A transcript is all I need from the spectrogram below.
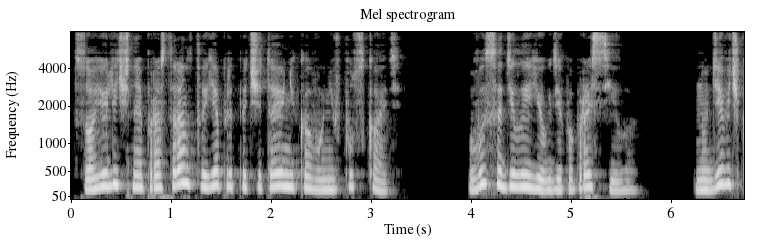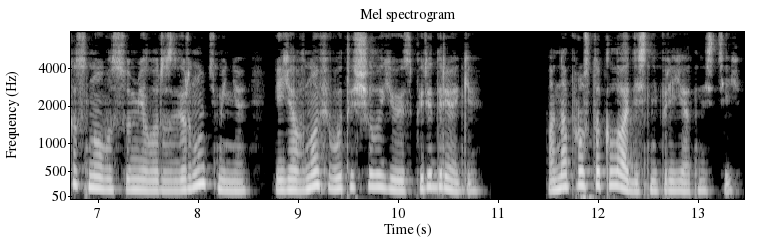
В свое личное пространство я предпочитаю никого не впускать. Высадила ее, где попросила. Но девочка снова сумела развернуть меня, и я вновь вытащил ее из передряги. Она просто кладезь неприятностей.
